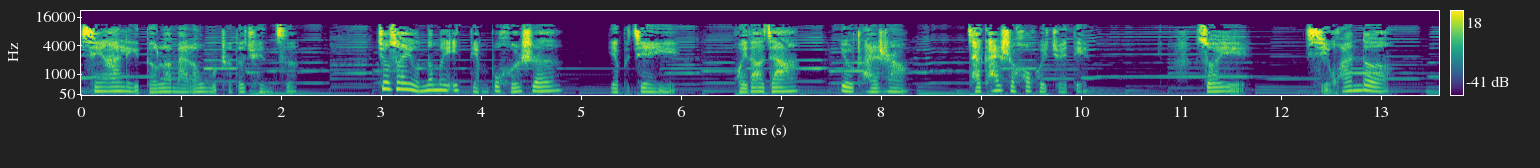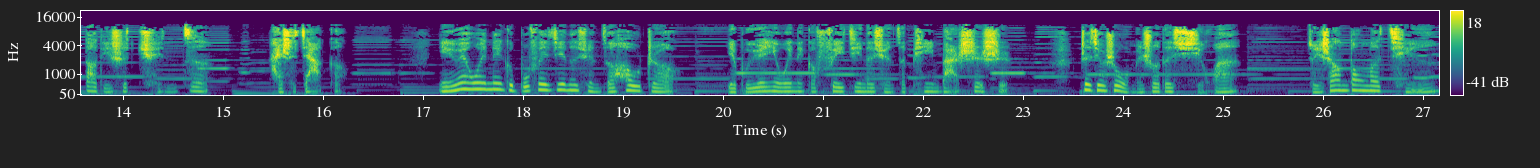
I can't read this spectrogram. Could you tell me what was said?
心安理得了买了五折的裙子，就算有那么一点不合身，也不介意。回到家又穿上，才开始后悔决定。所以，喜欢的到底是裙子，还是价格？宁愿为那个不费劲的选择后者，也不愿意为那个费劲的选择拼一把试试。这就是我们说的喜欢，嘴上动了情，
